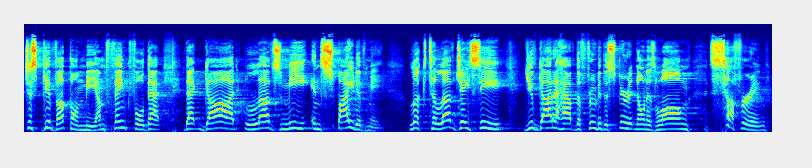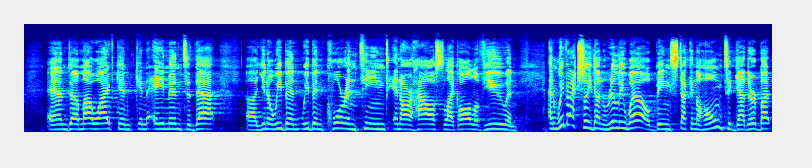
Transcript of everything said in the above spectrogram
just give up on me. I'm thankful that, that God loves me in spite of me. Look, to love JC, you've got to have the fruit of the Spirit known as long suffering. And uh, my wife can, can amen to that. Uh, you know, we've been, we've been quarantined in our house like all of you. And and we've actually done really well being stuck in the home together, but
